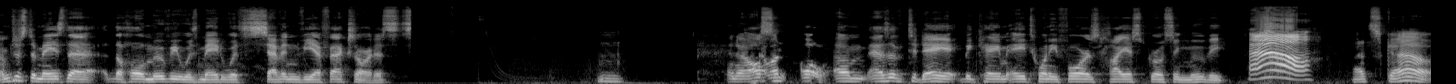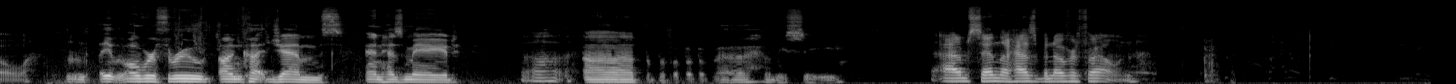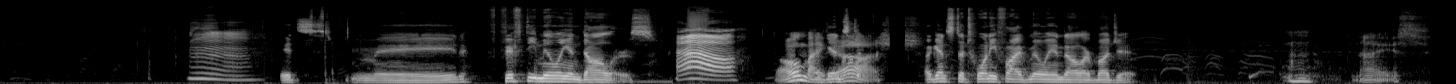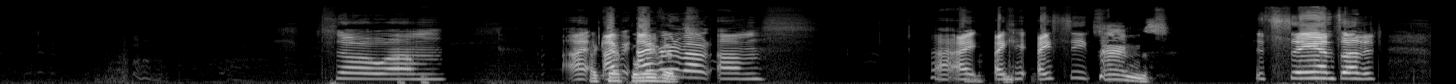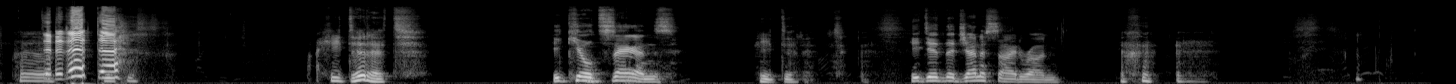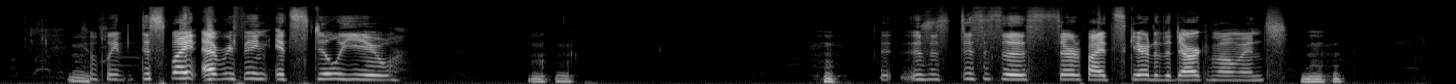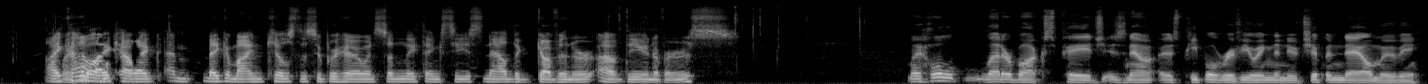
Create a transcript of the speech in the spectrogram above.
I'm just amazed that the whole movie was made with seven VFX artists. Hmm. And it also, oh, um, as of today, it became A24's highest-grossing movie. Wow. Let's go. It overthrew Uncut Gems and has made. Uh, Uh, bu- let me see. Adam Sandler has been overthrown. Hmm. It's made fifty million dollars Wow. Oh my Against it. gosh. against a twenty-five million dollar budget. Mhm. Nice. So, um, I I can't I've, I've heard it. about um, I I I, I see Sands. it's sands on it. Uh, Da da da da. he did it. He killed Sands. He did it. He did the genocide run. Complete. Despite everything, it's still you. Hmm This is this is the certified scared of the dark moment. hmm I kind of like how like um, Megamind kills the superhero and suddenly thinks he's now the governor of the universe. My whole Letterboxd page is now is people reviewing the new Chippendale movie.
